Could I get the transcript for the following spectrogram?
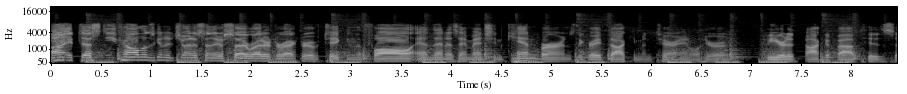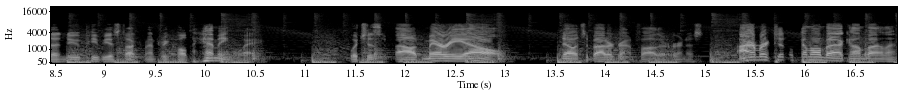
All right, uh, Steve Hellman's going to join us on the other side, writer director of Taking the Fall, and then, as I mentioned, Ken Burns, the great documentarian, will here be here to talk about his uh, new PBS documentary called Hemingway, which is about Mariel. No, it's about her grandfather, Ernest. Rick Tittle. Come on back on Byline.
